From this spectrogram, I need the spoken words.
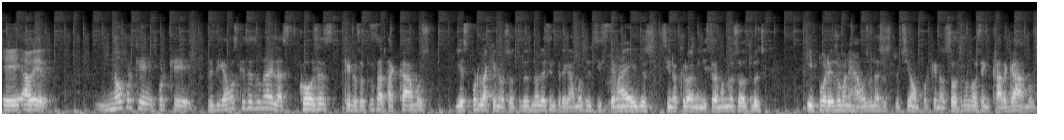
Eh, a ver, no porque, porque pues digamos que esa es una de las cosas que nosotros atacamos y es por la que nosotros no les entregamos el sistema a ellos, sino que lo administramos nosotros y por eso manejamos una suscripción, porque nosotros nos encargamos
